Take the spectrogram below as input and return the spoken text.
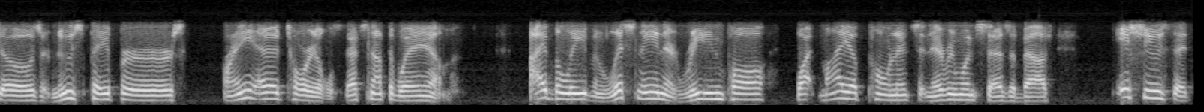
shows or newspapers or any editorials. That's not the way I am. I believe in listening and reading, Paul, what my opponents and everyone says about issues that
